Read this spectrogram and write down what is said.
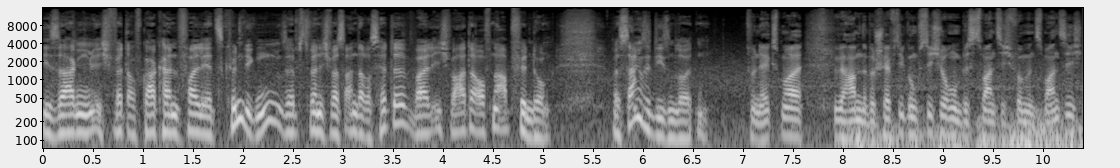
die sagen, ich werde auf gar keinen Fall jetzt kündigen, selbst wenn ich was anderes hätte, weil ich warte auf eine Abfindung. Was sagen Sie diesen Leuten? Zunächst mal, wir haben eine Beschäftigungssicherung bis 2025.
